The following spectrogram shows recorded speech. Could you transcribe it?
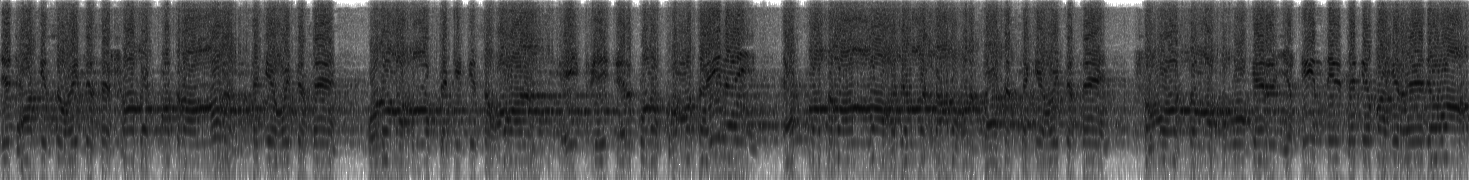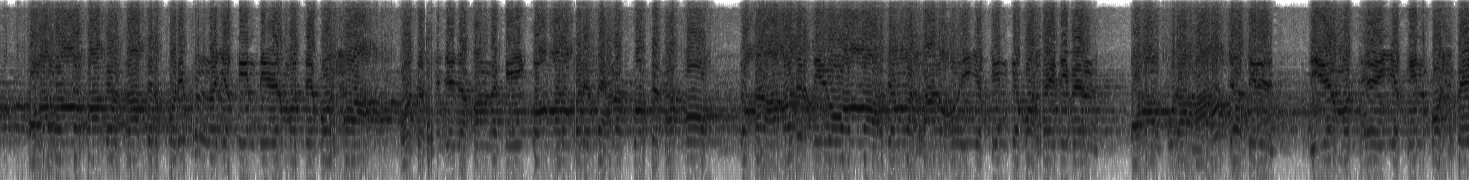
যে যা কিছু হইতেছে সব একমাত্র আল্লাহর থেকে হইতেছে। কোন মহলুক থেকে কিছু হওয়ার এই এর কোনো ক্ষমতাই নাই, একমাত্র আল্লাহ শাহর জাতের থেকে হইতেছে সমস্ত মখলুকের ইয়কিন দিল থেকে বাহির হয়ে যাওয়া। আল্লাহ জাতের পরিপূর্ণ ইয়কিন দিলের মধ্যে বসা। যে যখন নাকি এই কর্মের উপরে মেহনত করতে থাকব, তখন আমাদের দিলও আল্লাহ শান হয়ে ইয়কিনকে বসাই দিবেন এবং পুরা মানব জাতির দিলের মধ্যে ইয়কিন বসবে।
